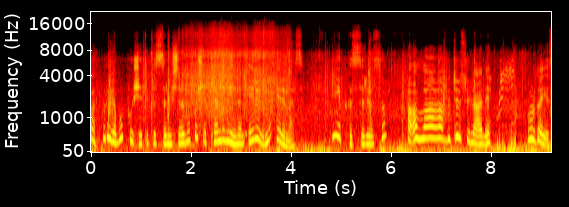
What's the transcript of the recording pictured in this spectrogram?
Bak buraya bu poşeti kıstırmışlar. Bu poşet kendiliğinden erir mi? Erimez. Niye kıstırıyorsun? Allah bütün sülale buradayız.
